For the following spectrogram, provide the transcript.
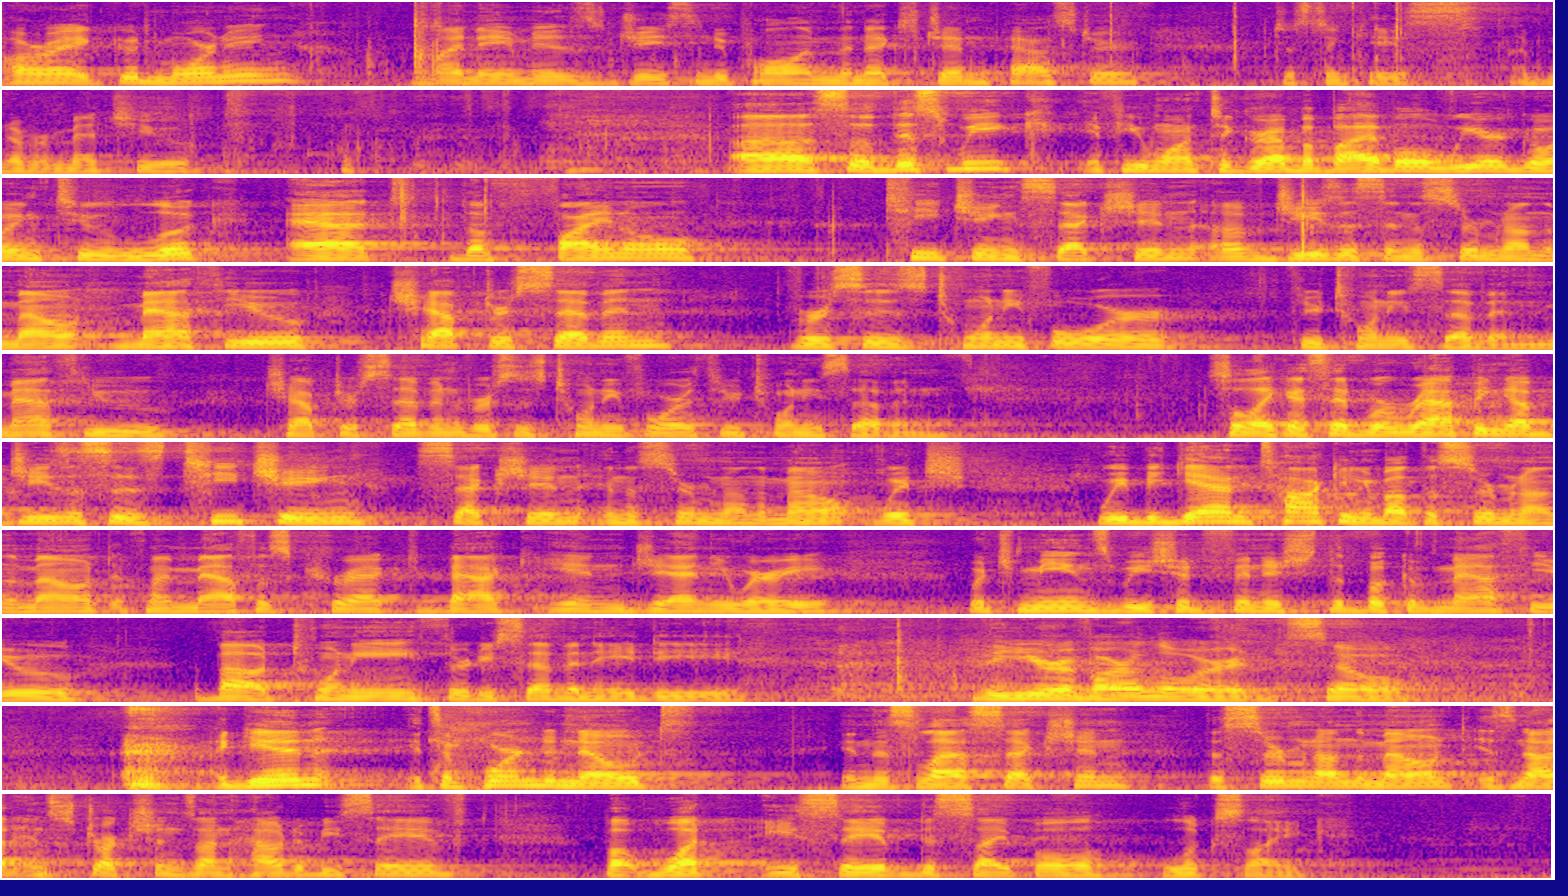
All right, good morning. My name is Jason DuPaul. I'm the next gen pastor, just in case I've never met you. uh, so, this week, if you want to grab a Bible, we are going to look at the final teaching section of Jesus in the Sermon on the Mount, Matthew chapter 7, verses 24 through 27. Matthew chapter 7, verses 24 through 27. So, like I said, we're wrapping up Jesus' teaching section in the Sermon on the Mount, which we began talking about the Sermon on the Mount, if my math is correct, back in January, which means we should finish the book of Matthew about 2037 AD, the year of our Lord. So, again, it's important to note in this last section the Sermon on the Mount is not instructions on how to be saved, but what a saved disciple looks like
